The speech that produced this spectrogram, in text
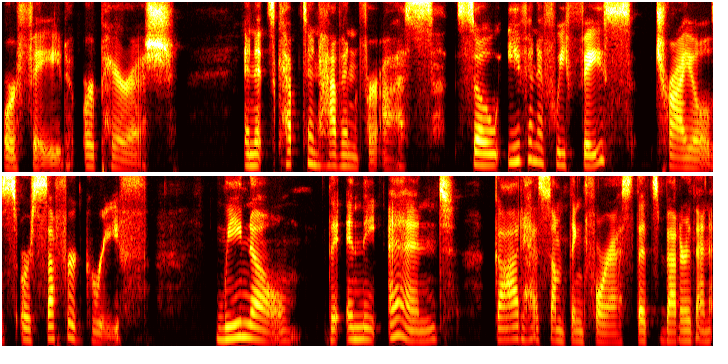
or fade or perish. And it's kept in heaven for us. So even if we face trials or suffer grief, we know that in the end, God has something for us that's better than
